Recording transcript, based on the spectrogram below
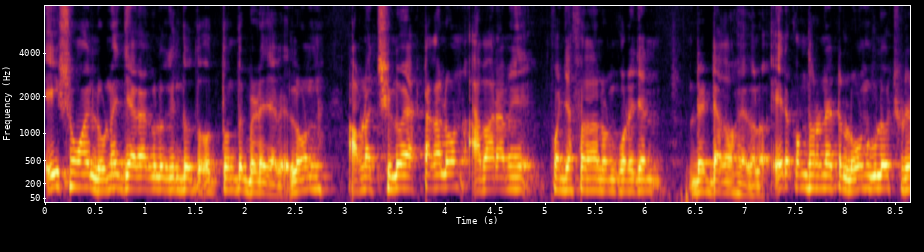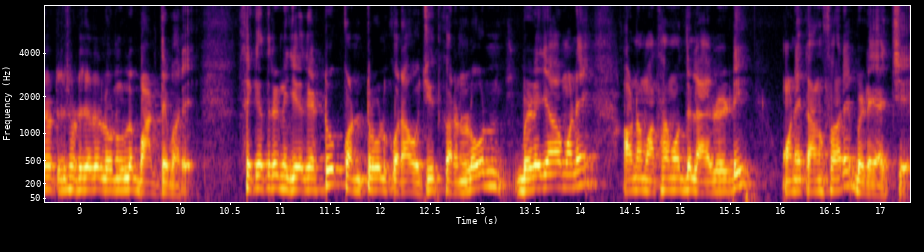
এই সময় লোনের জায়গাগুলো কিন্তু অত্যন্ত বেড়ে যাবে। লোন আপনার ছিল এক টাকা লোন আবার আমি পঞ্চাশ টাকা লোন করেছেন, দেড় টাকা হয়ে গেল। এরকম ধরনের একটা লোনগুলো ছোটো ছোটো ছোটো ছোটো লোনগুলো বাড়তে পারে। সেক্ষেত্রে নিজেকে একটু কন্ট্রোল করা উচিত। কারণ লোন বেড়ে যাওয়া মানে আপনার মাথার মধ্যে লাইবিলিটি অনেকাংশ হারে বেড়ে যাচ্ছে।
